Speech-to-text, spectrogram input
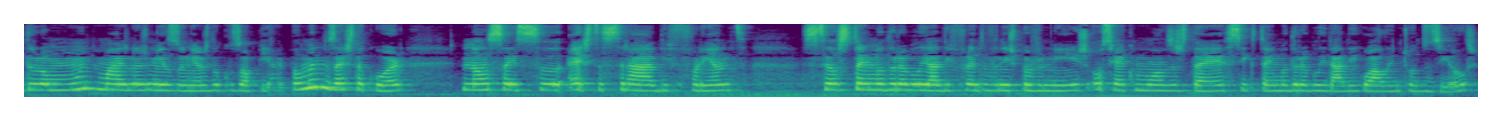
duram muito mais nas minhas unhas do que os OPI. Pelo menos esta cor não sei se esta será diferente, se eles têm uma durabilidade diferente verniz para verniz, ou se é como os da que têm uma durabilidade igual em todos eles.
